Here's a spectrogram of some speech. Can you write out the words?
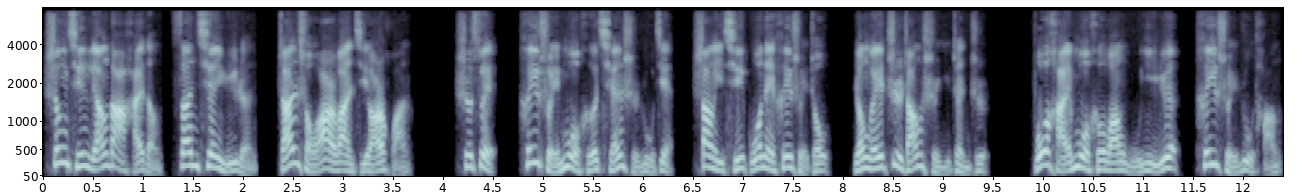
生擒梁大海等三千余人，斩首二万级而还。是岁，黑水漠河遣使入见，上以其国内黑水州，仍为治长史以镇之。渤海漠河王武义曰：“黑水入唐，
